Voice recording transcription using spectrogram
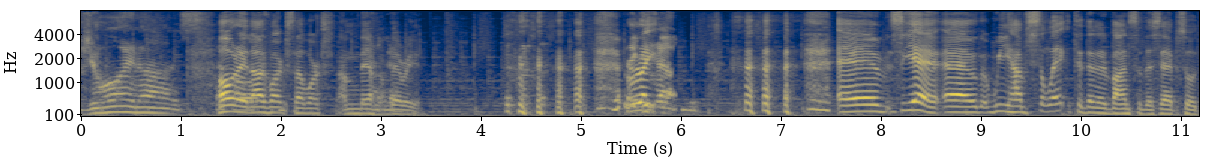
Join us. All right, that works. That works. I'm there. I'm there with you. right. um, so yeah, uh, we have selected in advance of this episode,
